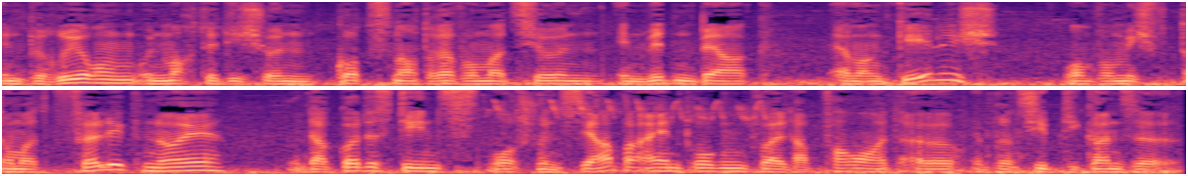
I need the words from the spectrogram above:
in Berührung und machte die schon kurz nach der Reformation in Wittenberg evangelisch. War für mich damals völlig neu. Und der Gottesdienst war schon sehr beeindruckend, weil der Pfarrer hat auch im Prinzip die ganze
